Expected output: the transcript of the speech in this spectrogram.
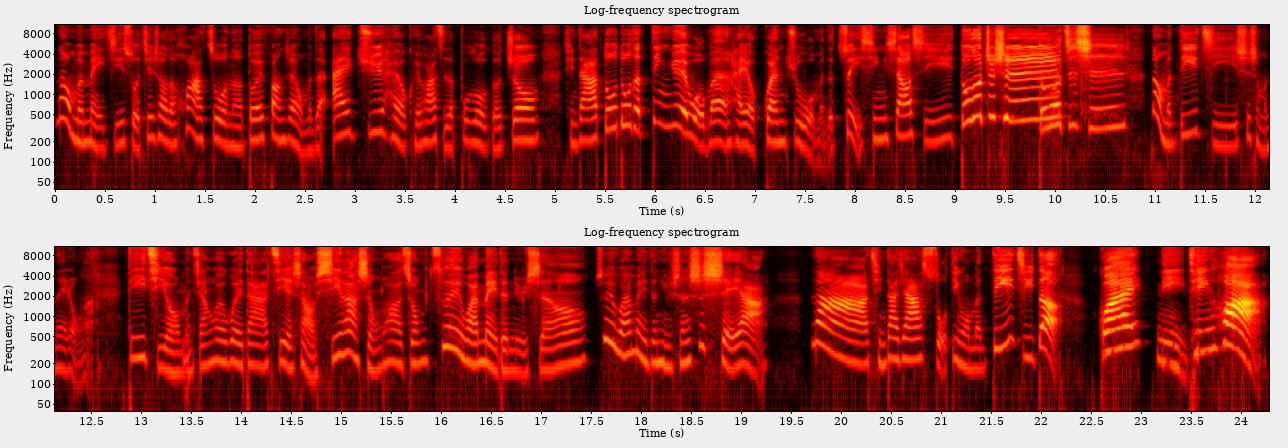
那我们每集所介绍的画作呢，都会放在我们的 IG 还有葵花籽的部落格中，请大家多多的订阅我们，还有关注我们的最新消息，多多支持，多多支持。那我们第一集是什么内容啊？第一集哦我们将会为大家介绍希腊神话中最完美的女神哦。最完美的女神是谁啊？那请大家锁定我们第一集的，乖，你听画。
